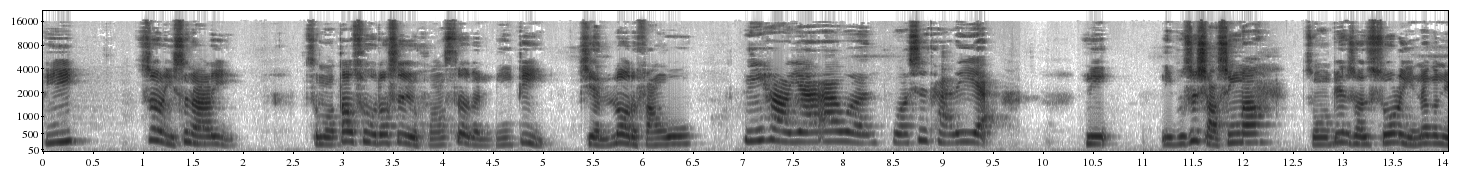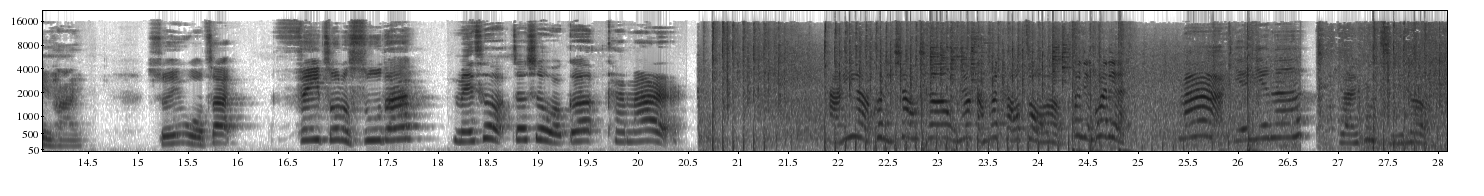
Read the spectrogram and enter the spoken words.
咦，这里是哪里？怎么到处都是黄色的泥地、简陋的房屋？你好呀，阿文，我是塔利亚。你，你不是小新吗？怎么变成书里那个女孩？所以我在非洲的苏丹？没错，这是我哥卡马尔。塔利亚，快点上车，我们要赶快逃走了！快点，快点！妈，爷爷呢？来不及了。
